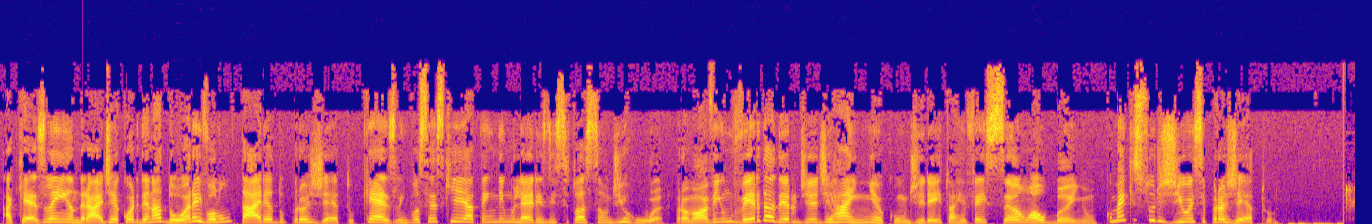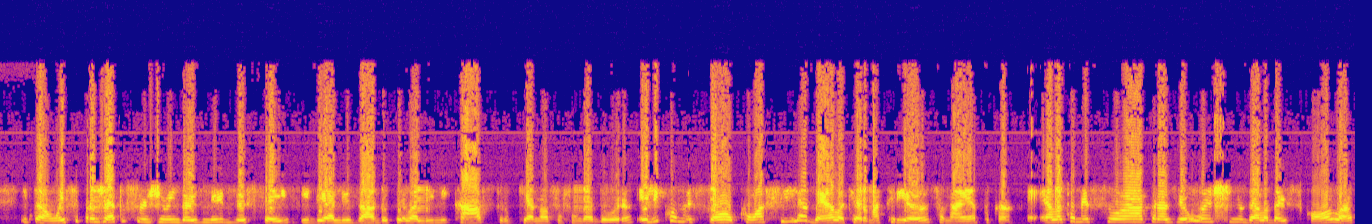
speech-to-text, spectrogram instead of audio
A Keslin Andrade é coordenadora e voluntária do projeto. Keslin, vocês que atendem mulheres em situação de rua, promovem um verdadeiro Dia de Rainha com direito à refeição, ao banho. Como é que surgiu esse projeto? Então, esse projeto surgiu em 2016, idealizado pela Aline Castro, que é a nossa fundadora. Ele começou com a filha dela, que era uma criança na época. Ela começou a trazer o lanchinho dela da escola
